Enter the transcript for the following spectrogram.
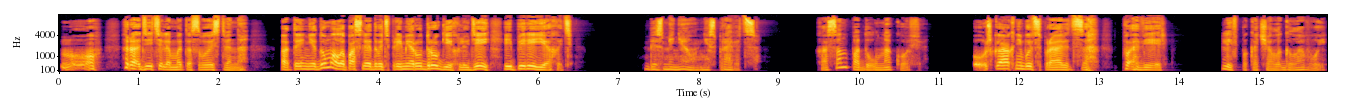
«Ну, родителям это свойственно. А ты не думала последовать примеру других людей и переехать?» «Без меня он не справится». Хасан подул на кофе. «Уж как-нибудь справится, поверь». Лив покачала головой.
